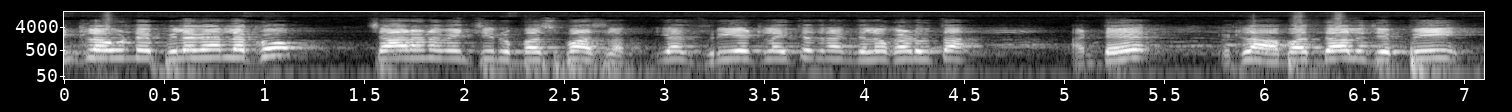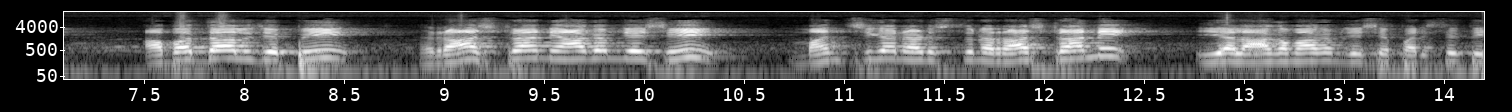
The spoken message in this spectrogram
ఇంట్లో ఉండే పిల్లగాళ్ళకు చారణ పెంచిండ్రు బస్ పాస్లకు. ఇక ఫ్రీ ఎట్లయితే నాకు తెలియక అడుగుతా. అంటే ఇట్లా అబద్ధాలు చెప్పి అబద్ధాలు చెప్పి రాష్ట్రాన్ని ఆగం చేసి మంచిగా నడుస్తున్న రాష్ట్రాన్ని ఇవాళ ఆగమాగం చేసే పరిస్థితి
